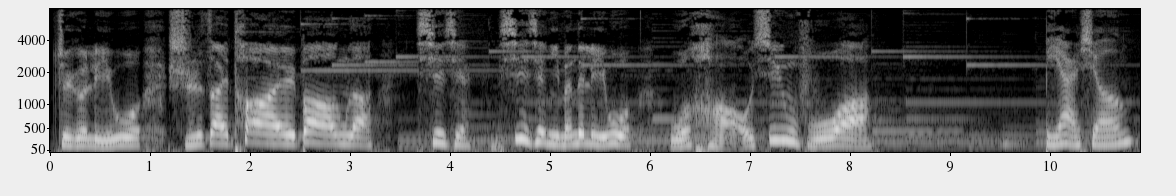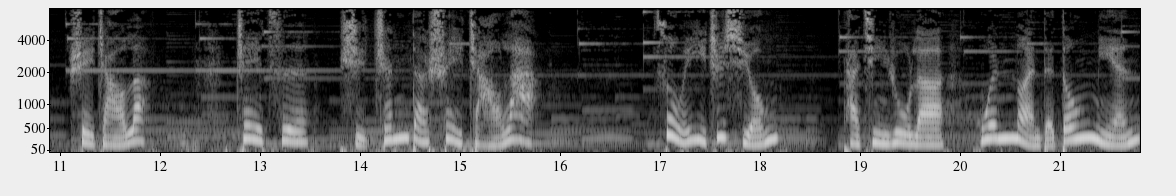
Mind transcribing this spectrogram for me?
这个礼物实在太棒了，谢谢谢谢你们的礼物，我好幸福啊！比尔熊睡着了，这次是真的睡着啦。作为一只熊，它进入了温暖的冬眠。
